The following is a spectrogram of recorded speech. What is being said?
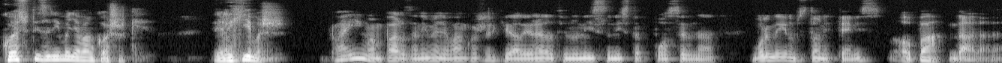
koje su ti zanimanja van košarke? Jel ih imaš? Pa imam par zanimanja van košarke, ali relativno nisu ništa posebna. Volim da igram stoni tenis. Opa, Da, da, da.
